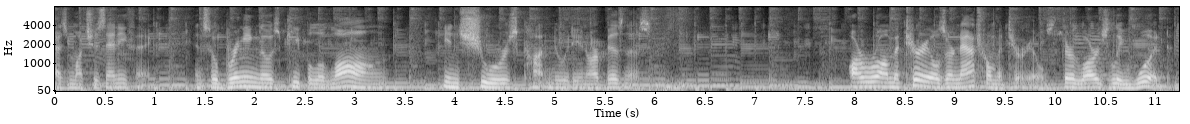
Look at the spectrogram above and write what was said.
as much as anything. And so bringing those people along ensures continuity in our business. Our raw materials are natural materials. They're largely wood.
